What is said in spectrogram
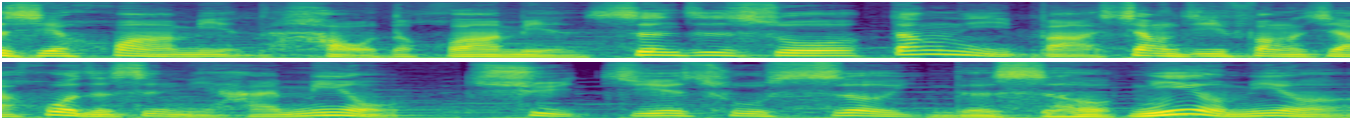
这些画面，好的画面？甚至说，当你把相机放下，或者是你还没有去接触摄影的时候，你有没有？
